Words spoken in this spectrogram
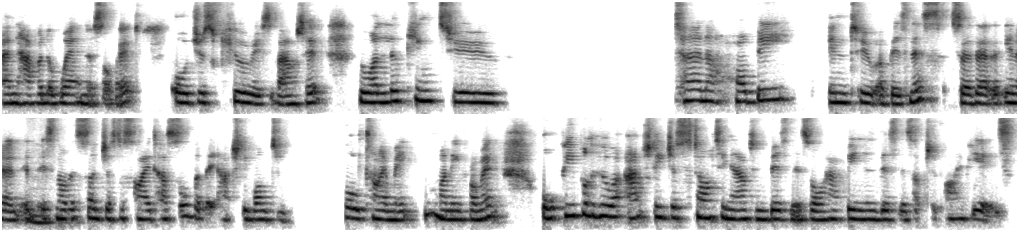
and have an awareness of it or just curious about it, who are looking to turn a hobby into a business so that you know mm. it's not a, just a side hustle but they actually want to full time make money from it. Or people who are actually just starting out in business or have been in business up to 5 years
